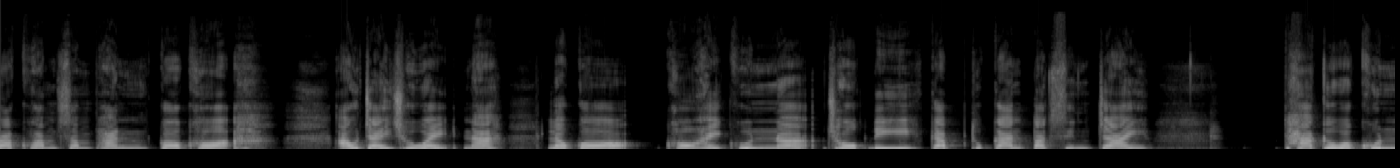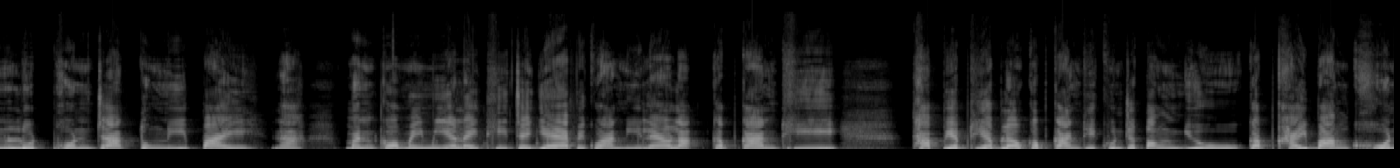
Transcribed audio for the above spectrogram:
รักความสัมพันธ์ ก็ขอเอาใจช่วยนะ แล้วก็ขอให้คุณโชคดีกับทุกการตัดสินใจ ถ้าเกิดว่าคุณหลุดพ้นจากตรงนี้ไปนะ มันก็ไม่มีอะไรที่จะแย่ไปกว่านี้แล้วล่ะ กับการที่ ถ้าเปรียบเทียบแล้วกับการที่คุณจะต้องอยู่กับใครบางคน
